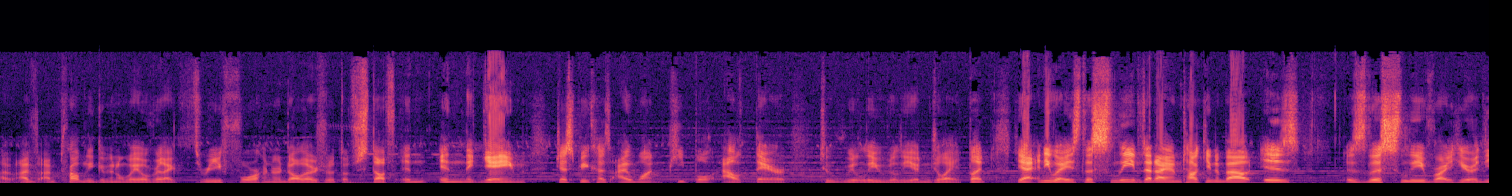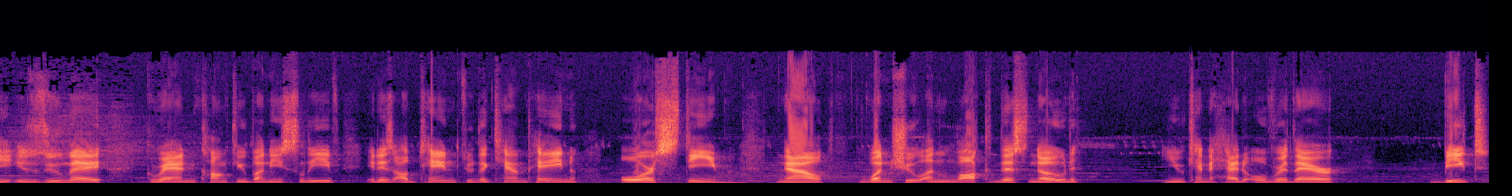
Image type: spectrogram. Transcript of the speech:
I've, I've probably given away over like three, four hundred dollars worth of stuff in in the game just because I want people out there to really, really enjoy it. But yeah, anyways, the sleeve that I am talking about is is this sleeve right here, the Uzume Grand Concubunny sleeve. It is obtained through the campaign or Steam. Now, once you unlock this node, you can head over there, beat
